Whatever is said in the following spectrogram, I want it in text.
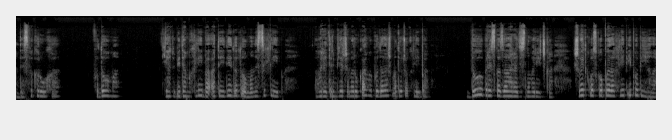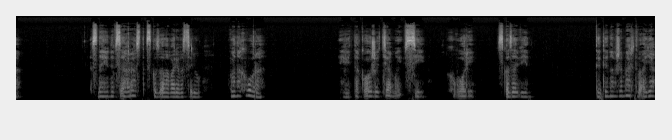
А де свекруха? Вдома. Я тобі дам хліба, а ти йди додому, неси хліб. Варя тремтячими руками подала шматочок хліба. Добре, сказала радісно Марічка, швидко схопила хліб і побігла. З нею не все гаразд, сказала Варя Василю. Вона хвора. І від такого життя ми всі хворі, сказав він. Дитина вже мертва, а я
